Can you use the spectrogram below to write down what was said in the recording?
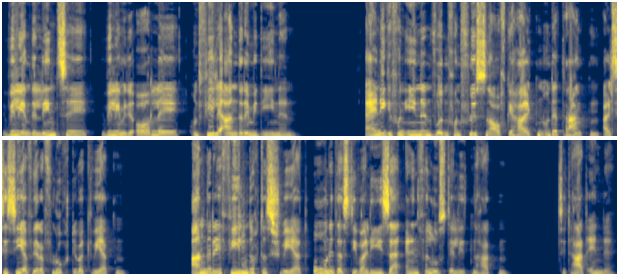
William de Lindsay, William de Orley und viele andere mit ihnen. Einige von ihnen wurden von Flüssen aufgehalten und ertranken, als sie sie auf ihrer Flucht überquerten. Andere fielen durch das Schwert, ohne dass die Waliser einen Verlust erlitten hatten. Zitat Ende.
